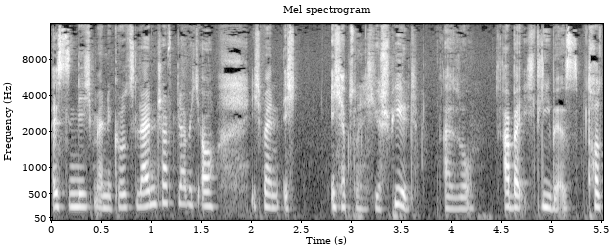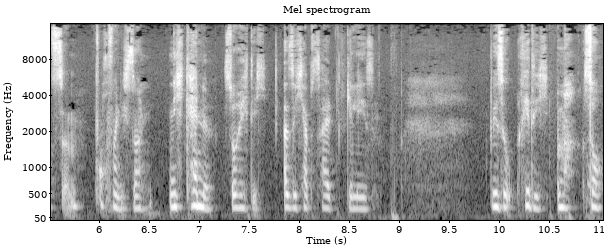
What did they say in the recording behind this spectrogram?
Ist nicht meine größte Leidenschaft, glaube ich auch. Ich meine, ich, ich habe es noch nicht gespielt. Also aber ich liebe es trotzdem. Auch wenn ich es noch nicht kenne, so richtig. Also ich habe es halt gelesen. Wieso rede ich immer so?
